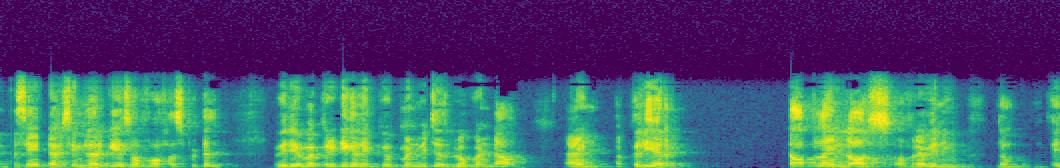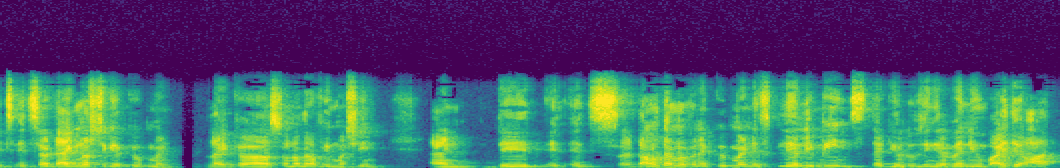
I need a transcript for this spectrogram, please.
At the same time, similar case of a hospital where you have a critical equipment which is broken down and a clear top line loss of revenue. It's, it's a diagnostic equipment like a sonography machine and they, it, it's downtime of an equipment is clearly means that you're losing revenue by the hour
